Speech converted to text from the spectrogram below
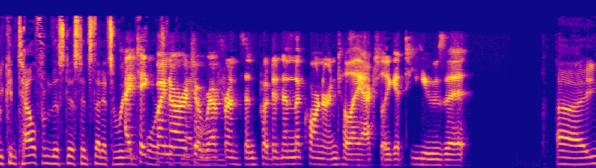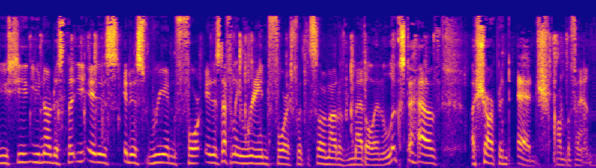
You can tell from this distance that it's reinforced. I reinforced. take my with Naruto and- reference and put it in the corner until I actually get to use it. Uh, you see, you notice that it is it is reinforced. It is definitely reinforced with some amount of metal, and it looks to have a sharpened edge on the fan.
